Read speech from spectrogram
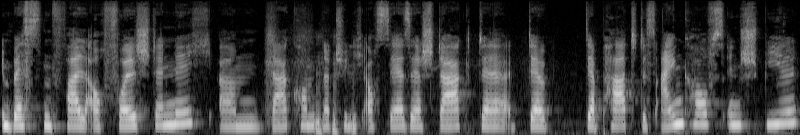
Im besten Fall auch vollständig. Ähm, da kommt natürlich auch sehr, sehr stark der, der, der Part des Einkaufs ins Spiel.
